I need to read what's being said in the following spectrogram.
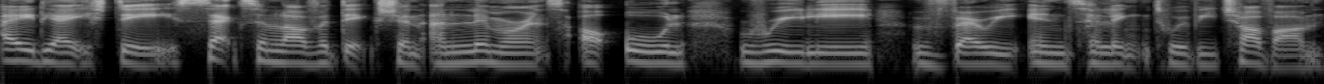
ADHD, sex and love addiction, and limerence are all really very interlinked with each other.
